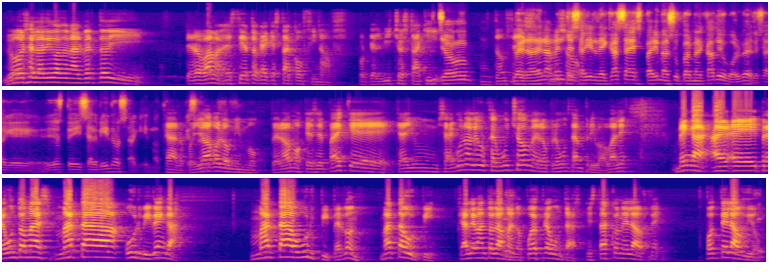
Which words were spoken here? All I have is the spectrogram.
Luego se lo digo a don Alberto y... Pero vamos, es cierto que hay que estar confinados porque el bicho está aquí. Yo, Entonces, verdaderamente salir de casa es para irme al supermercado y volver. O sea que yo estoy servido, o sea que no Claro, pues yo hago lo mismo. Pero vamos, que sepáis que, hay un. Si a alguno le urge mucho, me lo pregunta en privado, ¿vale? Venga, eh, pregunto más. Marta Urbi, venga. Marta Urpi, perdón. Marta Urpi, que has levantado la mano. Puedes preguntar. Estás con el audio. Ponte el audio.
